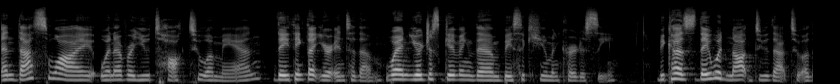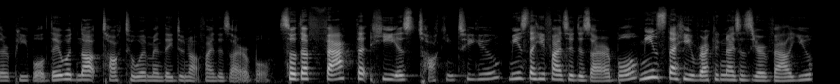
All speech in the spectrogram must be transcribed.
And that's why whenever you talk to a man, they think that you're into them when you're just giving them basic human courtesy because they would not do that to other people. They would not talk to women they do not find desirable. So the fact that he is talking to you means that he finds you desirable, means that he recognizes your value,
